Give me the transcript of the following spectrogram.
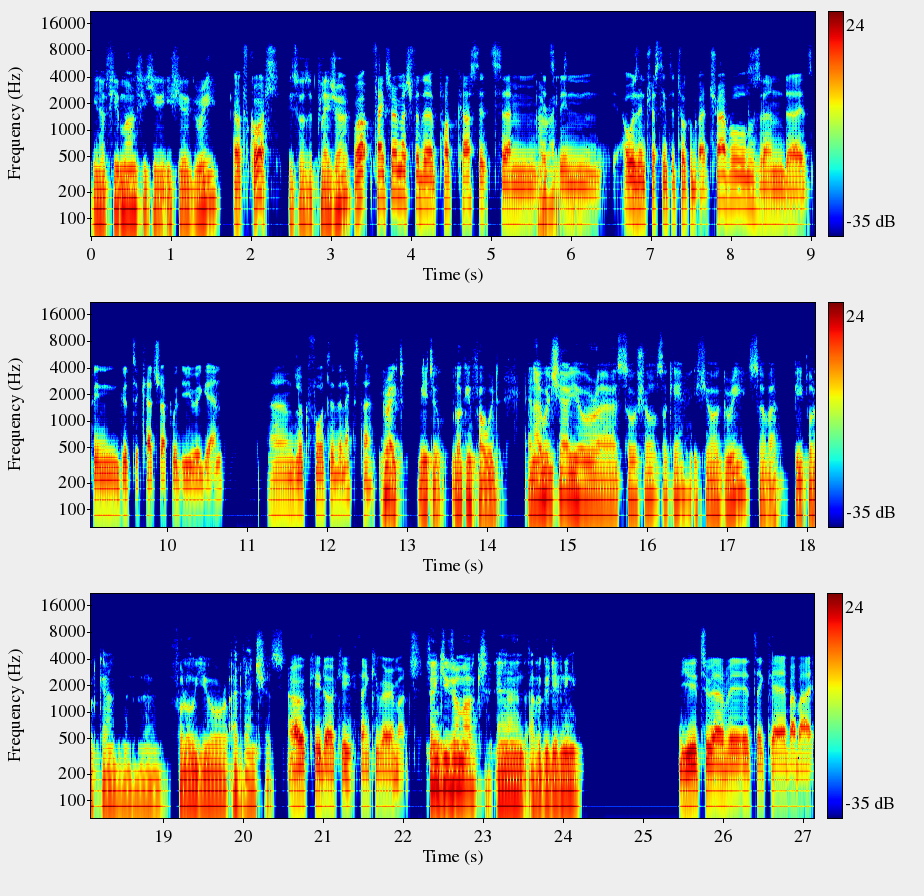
in a few months if you if you agree. Of course. This was a pleasure. Well, thanks very much for the podcast. It's um, All it's right. been always interesting to talk about travels, and uh, it's been good to catch up with you again and look forward to the next time. Great, me too. Looking forward. And I will share your uh, socials, okay, if you agree, so that people can uh, follow your adventures. Okay, dokie. Thank you very much. Thank you, Jean Marc, and have a good evening. You too, Hervé. Take care. Bye bye.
